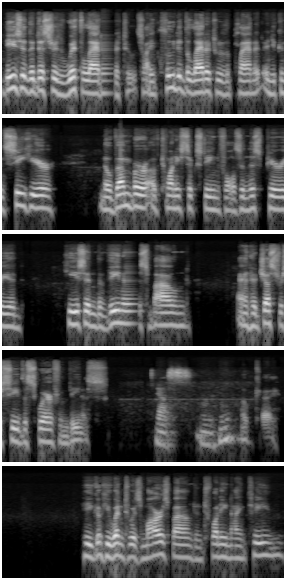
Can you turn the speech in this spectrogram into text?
These are the districts with latitude. So I included the latitude of the planet, and you can see here November of 2016 falls in this period. He's in the Venus bound and had just received the square from Venus. Yes. Mm-hmm. Okay. He, he went to his Mars bound in 2019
